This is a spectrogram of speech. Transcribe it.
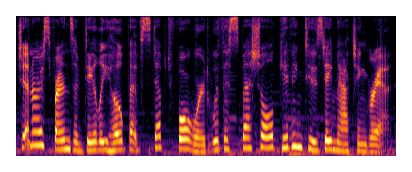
Generous friends of Daily Hope have stepped forward with a special Giving Tuesday matching grant.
